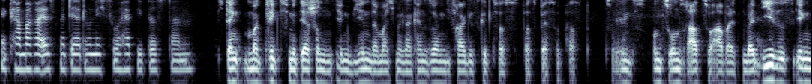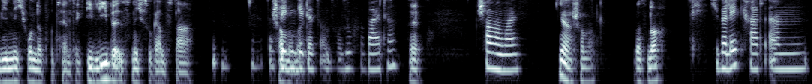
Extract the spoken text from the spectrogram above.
eine Kamera ist, mit der du nicht so happy bist, dann Ich denke, man kriegt es mit der schon irgendwie hin, da mache ich mir gar keine Sorgen. Die Frage ist, gibt es was, was besser passt zu uns und zu unserer Art zu arbeiten? Weil dieses irgendwie nicht hundertprozentig. Die Liebe ist nicht so ganz da. ja, Schauen wir deswegen geht jetzt unsere Suche weiter. Ja. Schauen wir mal. Ja, schau mal. Was noch? Ich überlege gerade, ähm,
